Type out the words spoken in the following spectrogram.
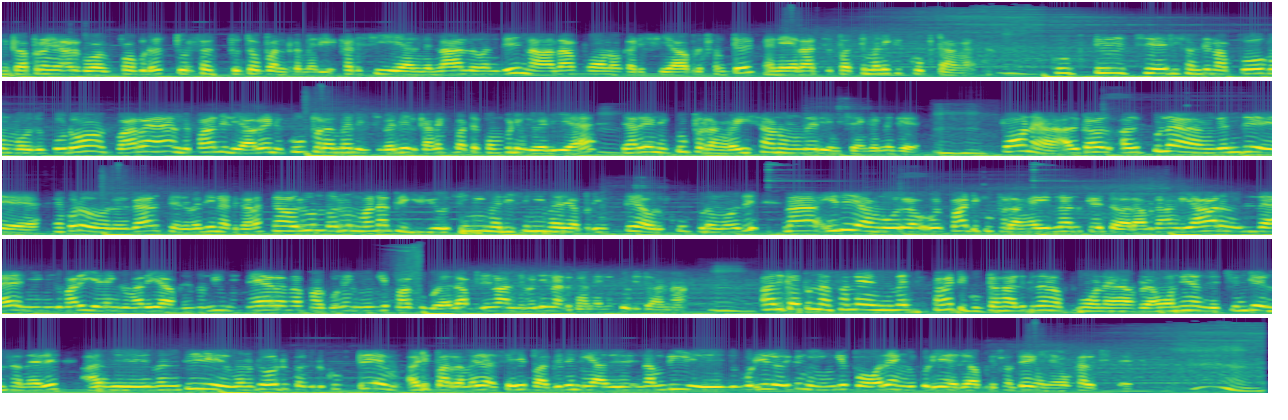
இதுக்கப்புறம் யாருக்கு போக கூடாது துருசா துத்தம் பண்ற மாதிரி. கடைசி அந்த நாள் வந்து நான் தான் போனோம் கடைசியா அப்படின்னு சொல்லிட்டு என்னை ராத்திரி பத்து மணிக்கு கூப்பிட்டாங்க. கூப்பிட்டு சரி சொல்லிட்டு நான் போகும்போது கூட வரேன். அந்த பாதியில யாரோ என்னை கூப்பிடுற மாதிரி இருந்துச்சு. வெளியில கணக்கு பார்த்த கம்பெனிக்கு வெளியே யாரோ என்னை கூப்பிடுறாங்க. வயசானவங்க மாதிரி இருந்துச்சு என் கண்ணுக்கு போனேன். அதுக்காக அதுக்குள்ள அங்க இருந்து என் கூட ஒரு வேலை செய்யற வெளிநாட்டுக்காரன் நான் அருண் அருண் மனாப்பிக்கு சினி மாதிரி சினி மாதிரி அப்படின்ட்டு அவர் கூப்பிடும் போது நான் இது அவங்க ஒரு ஒரு பாட்டி கூப்பிடுறாங்க. என்னன்னு கேட்டு வரேன் அப்படி அங்க யாரும் இல்ல. நீ இங்க வரையா இங்க வரையா அப்படின்னு சொல்லி நீ நேரா தான் பார்க்கணும். இங்கே பார்க்க கூடாது. அப்படின்னு அந்த வெளிநாட்டுக்காரன் என்ன கூட்டிட்டு வந்தான். அதுக்கப்புறம் நான் சொன்னேன் இந்த மாதிரி பாட்டி கூப்பிட்டாங்க. அதுக்கு தான் நான் போனேன். அப்புறம் உடனே அந்த சிண்டியன் சொன்னாரு அது வந்து உனக்கு ரோடு பக்கத்து கூப்பிட்டு அடிப்படுற மாதிரி அதை செய்ய பாக்குது நீ அது நம்பி இது முடியற வரைக்கும் நீ இங்கே போவாத எங்க கூடயே இரு அப்படி சொல்லிட்டு எங்களை உட்கார வச்சுட்டு ம்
